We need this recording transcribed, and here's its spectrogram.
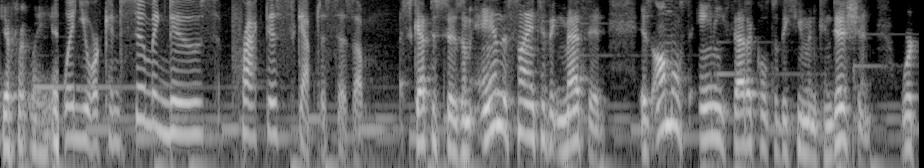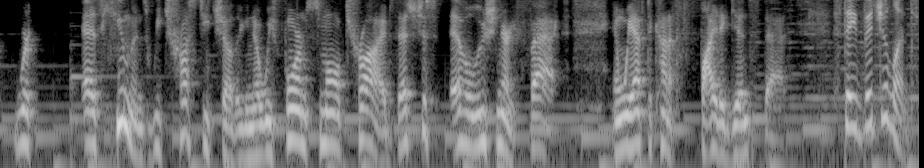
differently? When you are consuming news, practice skepticism. Skepticism and the scientific method is almost antithetical to the human condition. We're, we're as humans, we trust each other. You know, we form small tribes. That's just evolutionary fact. And we have to kind of fight against that. Stay vigilant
